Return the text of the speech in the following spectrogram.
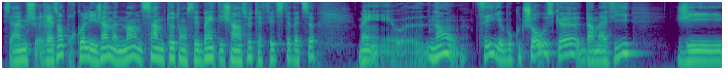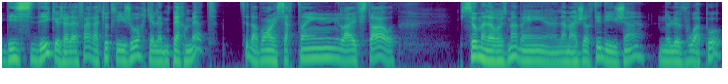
C'est la même raison pourquoi les gens me demandent Sam, toi, on sait bien, t'es chanceux, t'as fait ci, t'as fait ça. Ben euh, non, tu sais, il y a beaucoup de choses que dans ma vie, j'ai décidé que j'allais faire à tous les jours qu'elle me permettre d'avoir un certain lifestyle. Puis ça, malheureusement, ben, euh, la majorité des gens ne le voient pas.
